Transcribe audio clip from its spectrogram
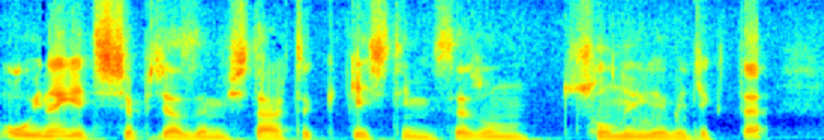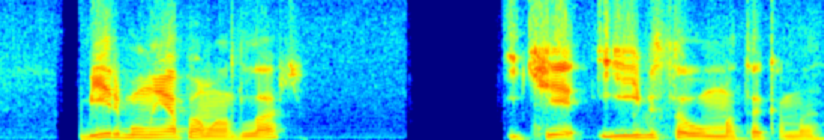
oyuna geçiş yapacağız demişti artık. Geçtiğimiz sezonun sonuyla birlikte. Bir bunu yapamadılar. İki iyi bir savunma takımı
